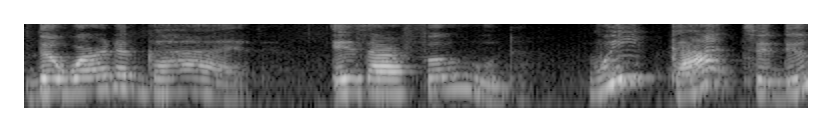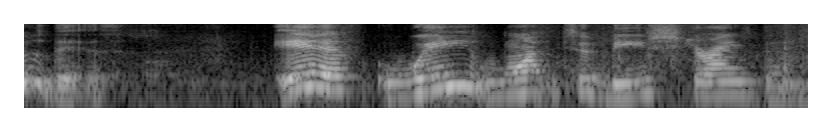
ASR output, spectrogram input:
the Word of God is our food. We got to do this if we want to be strengthened.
